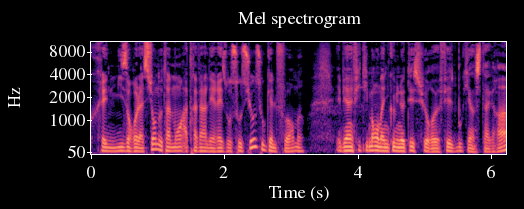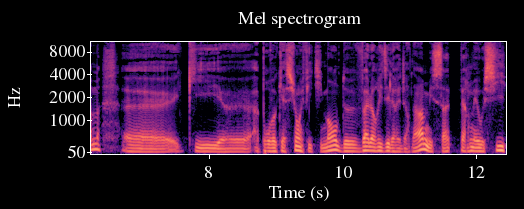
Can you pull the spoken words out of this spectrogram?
créez une mise en relation, notamment à travers les réseaux sociaux. Sous quelle forme? Eh bien, effectivement, on a une communauté sur euh, Facebook et Instagram euh, qui euh, a pour vocation, effectivement, de valoriser les raies de jardin, mais ça permet aussi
